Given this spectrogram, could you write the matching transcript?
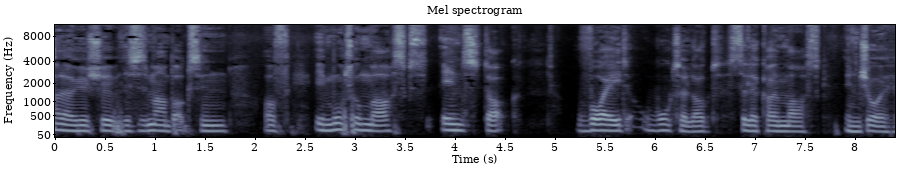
Hello YouTube, this is my unboxing of Immortal Masks in stock void waterlogged silicone mask. Enjoy.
